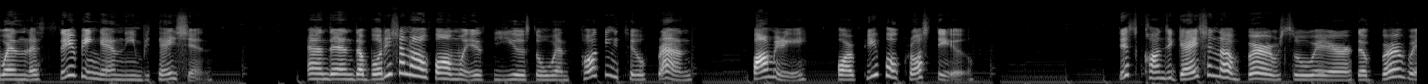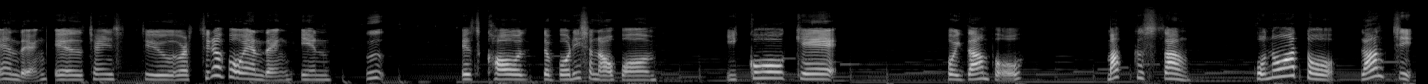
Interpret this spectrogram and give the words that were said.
when receiving an invitation. And then the volitional form is used when talking to friends, family, or people close to you. This conjugation of verbs where the verb ending is changed to a syllable ending in u is called the volitional form 移行形 For example, マックスさん、この後ランチ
